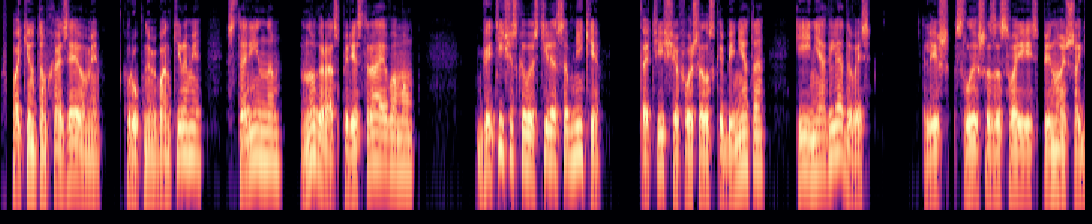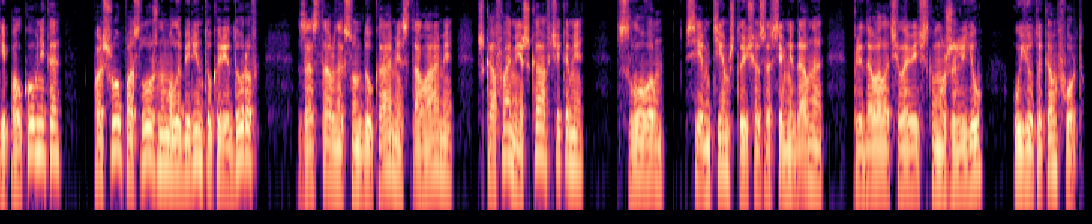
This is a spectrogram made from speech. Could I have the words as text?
в покинутом хозяевами, крупными банкирами, старинном, много раз перестраиваемом, готического стиля особняке. Татищев вышел из кабинета и, не оглядываясь, лишь слыша за своей спиной шаги полковника, пошел по сложному лабиринту коридоров заставленных сундуками, столами, шкафами и шкафчиками, словом, всем тем, что еще совсем недавно придавало человеческому жилью уют и комфорт.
